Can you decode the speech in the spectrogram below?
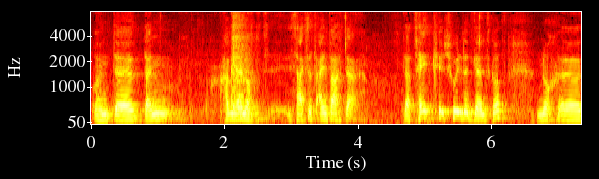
Und äh, dann habe ich dann noch, ich sage es jetzt einfach der, der Zeit geschuldet, ganz kurz, noch äh,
